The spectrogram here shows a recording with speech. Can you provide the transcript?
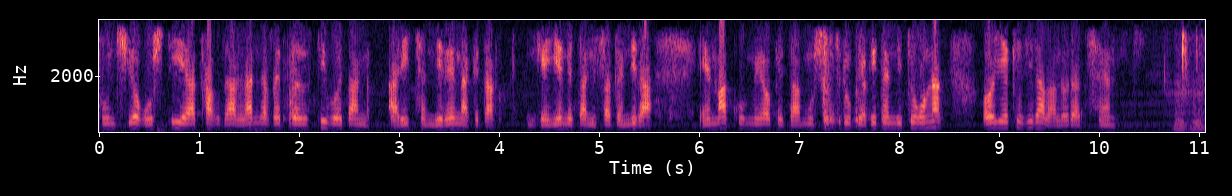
funtzio guztiak, hau da, lan erreproduktiboetan aritzen direnak eta gehienetan izaten dira emakumeok eta musutruk egiten ditugunak, horiek ez dira baloratzen. Mhm.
